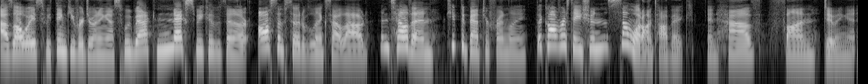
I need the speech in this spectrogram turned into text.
As always, we thank you for joining us. We'll be back next week with another awesome episode of Linux Out Loud. Until then, keep the banter friendly, the conversation somewhat on topic, and have fun doing it.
